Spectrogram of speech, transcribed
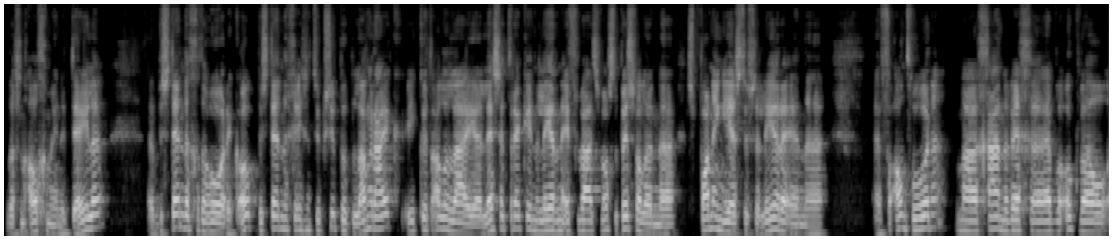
Dat is een algemene delen. Eh, bestendigen, dat hoor ik ook. Bestendigen is natuurlijk super belangrijk. Je kunt allerlei uh, lessen trekken. In de leren en evaluatie was er best wel een uh, spanning eerst tussen leren en verantwoorden. Maar gaandeweg hebben we ook wel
